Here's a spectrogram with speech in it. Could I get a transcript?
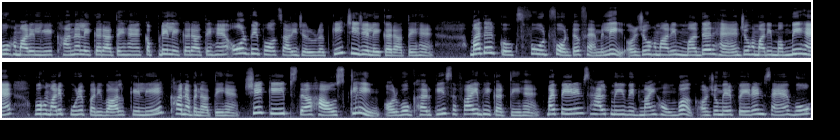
वो हमारे लिए खाना लेकर आते हैं, कपड़े लेकर आते हैं और भी बहुत सारी ज़रूरत की चीज़ें लेकर आते हैं। Mother cooks food for the family और जो हमारी मदर हैं, जो हमारी मम्मी हैं, वो हमारे पूरे परिवार के लिए खाना बनाती हैं। She keeps the house clean और वो घर की सफ़ाई भी करती हैं। My parents help me with my homework और जो मेरे पेरेंट्स हैं, वो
